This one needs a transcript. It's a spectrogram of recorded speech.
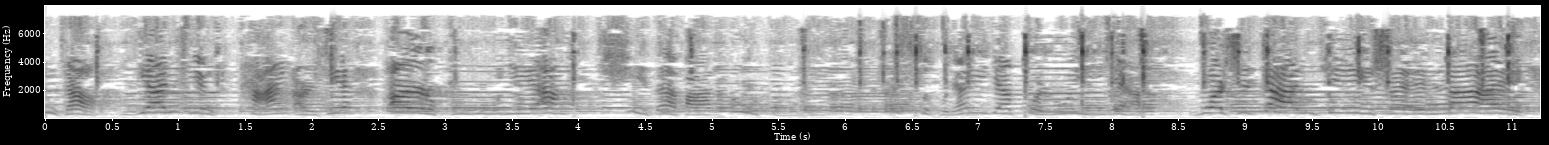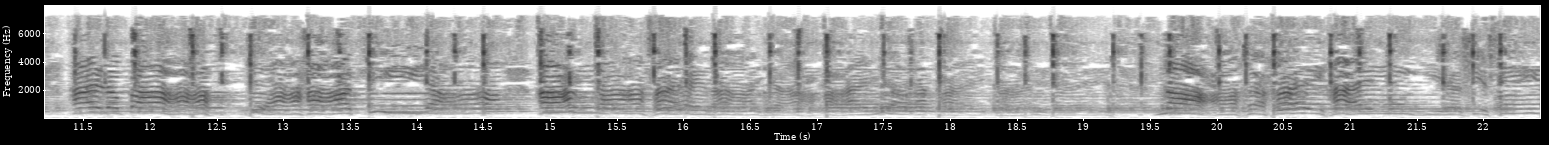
棱着眼睛看二姐。二姑娘气得把头低。四姑娘一见不如意，我是站起身来挨了把话题呀。啊，哎呀，哎呀，哎哎，那嗨嗨，也是谁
